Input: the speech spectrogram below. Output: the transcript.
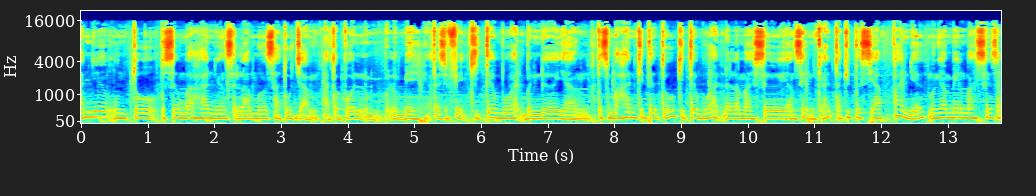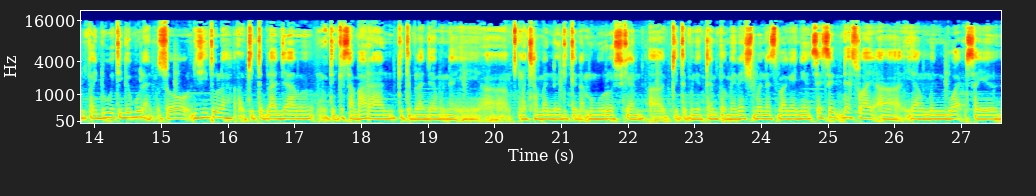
hanya untuk persembahan yang selama satu jam. Ataupun lebih spesifik kita buat benda yang persembahan kita tu kita buat dalam masa yang singkat tapi persiapan kemudian dia mengambil masa sampai 2-3 bulan. So di situlah uh, kita belajar mengenai kesabaran kita belajar mengenai uh, macam mana kita nak menguruskan uh, kita punya temper management dan sebagainya. Saya rasa that's why uh, yang membuat saya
